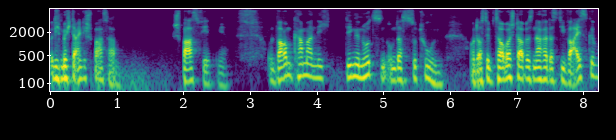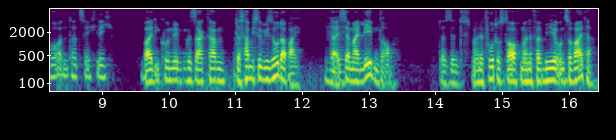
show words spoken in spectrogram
und ich möchte eigentlich Spaß haben. Spaß fehlt mir. Und warum kann man nicht Dinge nutzen, um das zu tun? Und aus dem Zauberstab ist nachher das Device geworden tatsächlich weil die Kunden eben gesagt haben, das habe ich sowieso dabei. Da mhm. ist ja mein Leben drauf. Da sind meine Fotos drauf, meine Familie und so weiter.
